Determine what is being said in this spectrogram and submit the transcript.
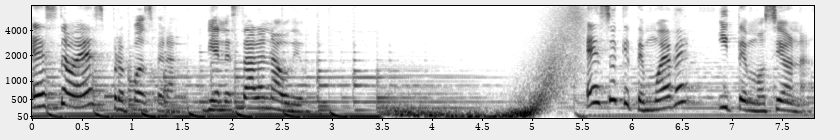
Esto es Propósfera, Bienestar en Audio. Eso que te mueve y te emociona.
